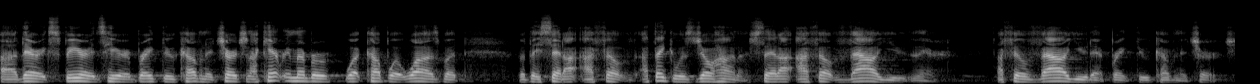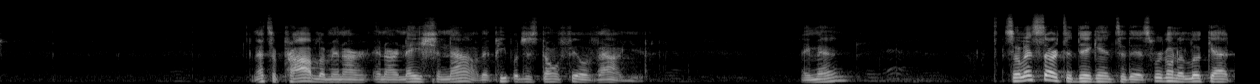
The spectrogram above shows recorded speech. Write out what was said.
uh, their experience here at Breakthrough Covenant Church. And I can't remember what couple it was, but, but they said, I, I felt, I think it was Johanna, she said, I, I felt valued there. I feel valued at Breakthrough Covenant Church. That's a problem in our, in our nation now, that people just don't feel valued. Amen? So let's start to dig into this. We're going to look at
